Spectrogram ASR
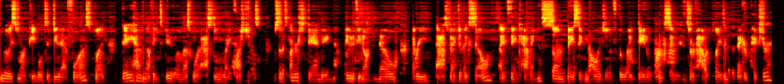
really smart people to do that for us, but they have nothing to do unless we're asking the right questions. So it's understanding, even if you don't know every aspect of Excel, I think having some basic knowledge of the way data works and, and sort of how it plays into the bigger picture.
